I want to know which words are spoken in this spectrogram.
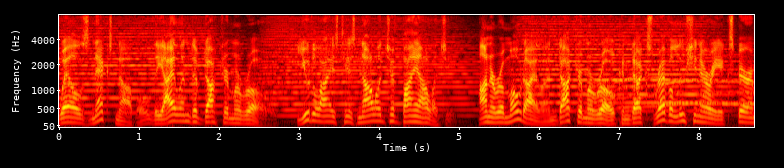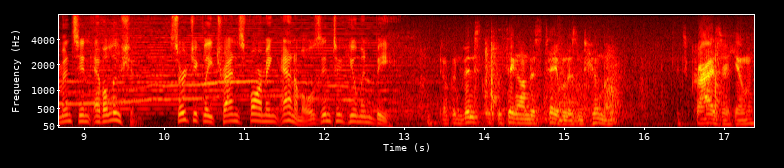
Wells' next novel, The Island of Dr. Moreau, utilized his knowledge of biology. On a remote island, Dr. Moreau conducts revolutionary experiments in evolution, surgically transforming animals into human beings. You're convinced that the thing on this table isn't human? Its cries are human.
